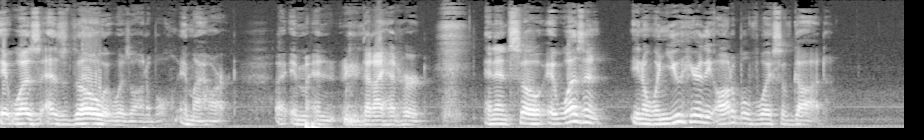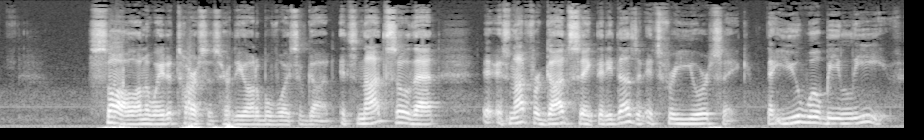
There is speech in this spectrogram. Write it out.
it was as though it was audible in my heart uh, in, that I had heard. And then so it wasn't, you know, when you hear the audible voice of God, Saul on the way to Tarsus heard the audible voice of God. It's not so that, it's not for God's sake that he does it, it's for your sake, that you will believe.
